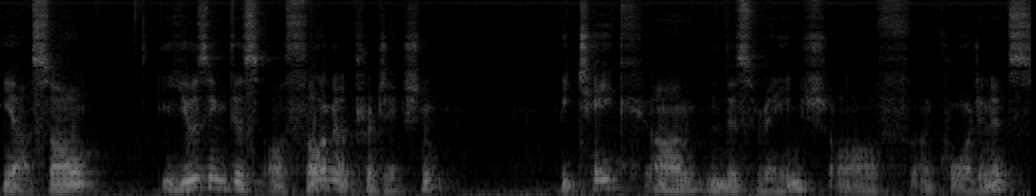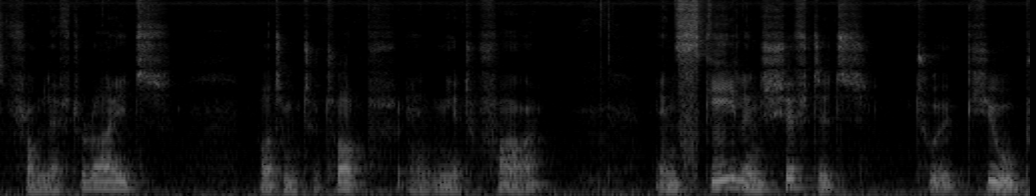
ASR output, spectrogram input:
Yeah, so using this orthogonal projection, we take um, this range of uh, coordinates from left to right, bottom to top, and near to far, and scale and shift it to a cube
